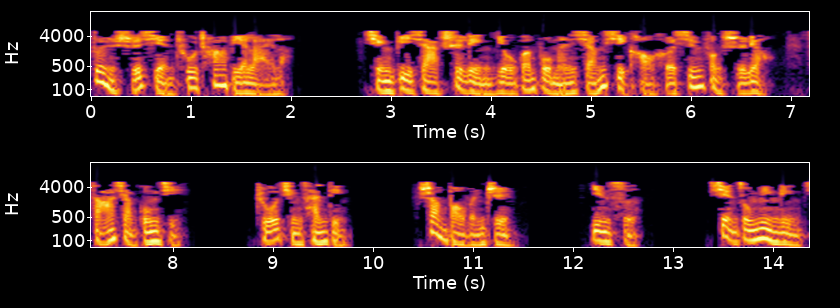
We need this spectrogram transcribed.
顿时显出差别来了。请陛下敕令有关部门详细考核新俸实料、杂项供给，酌情参定，上报闻之。因此，宪宗命令给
